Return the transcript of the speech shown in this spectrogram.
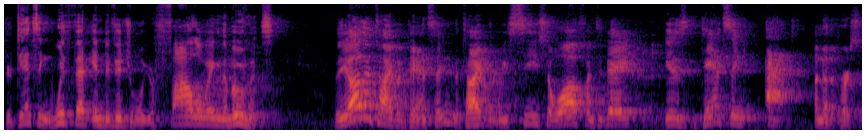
You're dancing with that individual, you're following the movements. The other type of dancing, the type that we see so often today, is dancing at another person.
